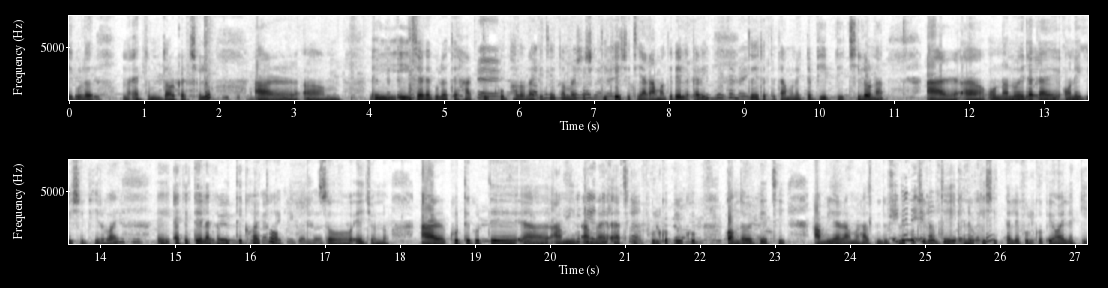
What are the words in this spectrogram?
যেগুলো একদম দরকার ছিল। আর এই এই জায়গাগুলোতে হাঁটতে খুব ভালো লাগে যেহেতু আমরা শেষের দিকে এসেছি আর আমাদের এলাকারই তো এটাতে তেমন একটা ভিড় ছিল না। আর অন্যান্য এলাকায় অনেক বেশি ভিড় হয়। এই এক একটা এলাকা ভিত্তিক হয় তো সো এই জন্য। আর ঘুরতে ঘুরতে আমি আমরা আজকে ফুলকপিও খুব কম দামে পেয়েছি। আমি আর আমার হাজবেন্ড দুষ্টুমি করছিলাম যে এখানেও কি শীতকালে ফুলকপি হয় নাকি?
